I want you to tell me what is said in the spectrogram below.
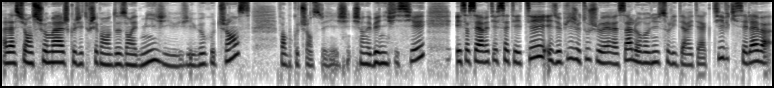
à l'assurance chômage que j'ai touché pendant deux ans et demi. J'ai eu, beaucoup de chance. Enfin, beaucoup de chance. J'en ai, bénéficié. Et ça s'est arrêté cet été. Et depuis, je touche le RSA, le revenu de solidarité active, qui s'élève à,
